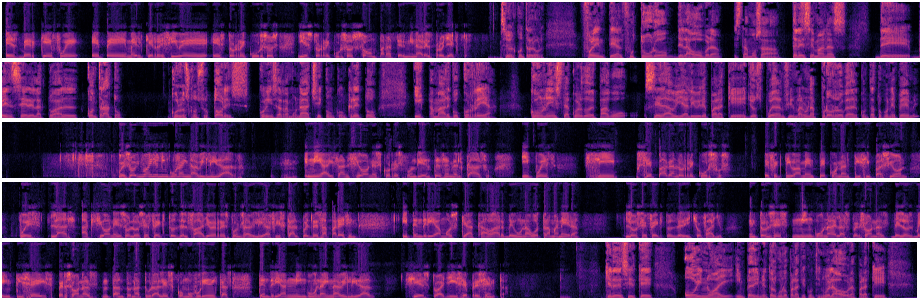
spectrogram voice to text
es ver que fue EPM el que recibe estos recursos y estos recursos son para terminar el proyecto. Señor Contralor, frente al futuro de la obra, estamos a tres semanas de vencer el actual contrato con los constructores, con Isa Ramonache, con Concreto y Amargo Correa. ¿Con este acuerdo de pago se da vía libre para que ellos puedan firmar una prórroga del contrato con EPM? Pues hoy no hay ninguna inhabilidad, ni hay sanciones correspondientes en el caso. Y pues si se pagan los recursos efectivamente con anticipación, pues las acciones o los efectos del fallo de responsabilidad fiscal pues desaparecen y tendríamos que acabar de una u otra manera los efectos de dicho fallo. Entonces, ninguna de las personas, de los 26 personas, tanto naturales como jurídicas, tendrían ninguna inhabilidad si esto allí se presenta. Quiere decir que hoy no hay impedimento alguno para que continúe la obra, para que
